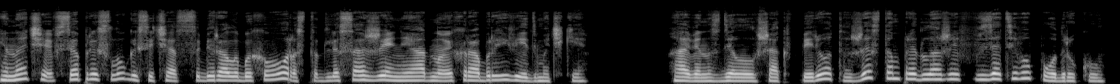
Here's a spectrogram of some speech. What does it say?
Иначе вся прислуга сейчас собирала бы хворост для сожжения одной храброй ведьмочки. Авен сделал шаг вперед, жестом предложив взять его под руку.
